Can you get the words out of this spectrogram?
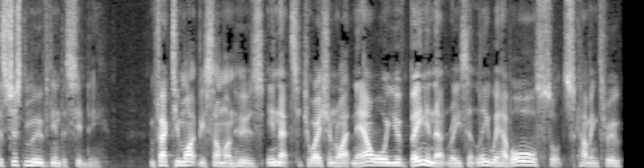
that's just moved into Sydney? In fact, you might be someone who's in that situation right now, or you've been in that recently. We have all sorts coming through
